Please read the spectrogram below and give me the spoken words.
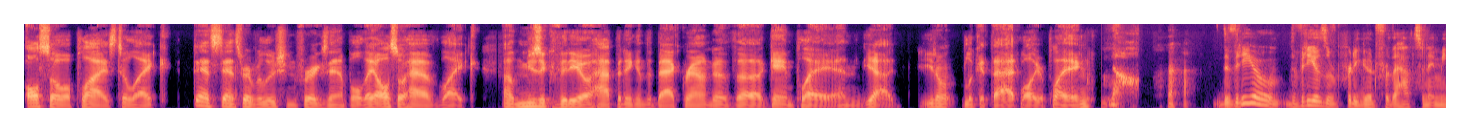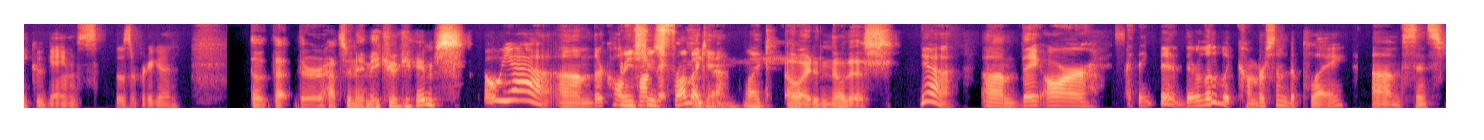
also applies to like Dance Dance Revolution, for example. They also have like a music video happening in the background of the gameplay, and yeah, you don't look at that while you're playing. no the video the videos are pretty good for the hatsune miku games those are pretty good Th- that they're Hatsune Miku games. oh yeah um they're called I mean, she's Project from a game. Like Oh, I didn't know this. Yeah, um, they are. I think they're they're a little bit cumbersome to play, um, since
